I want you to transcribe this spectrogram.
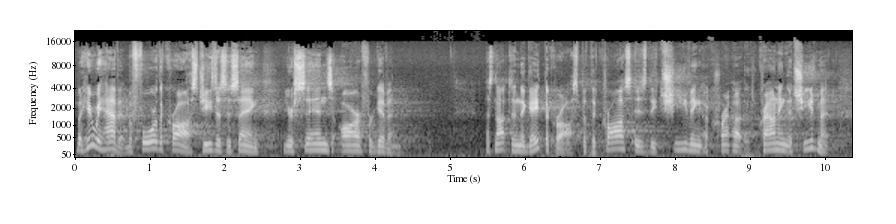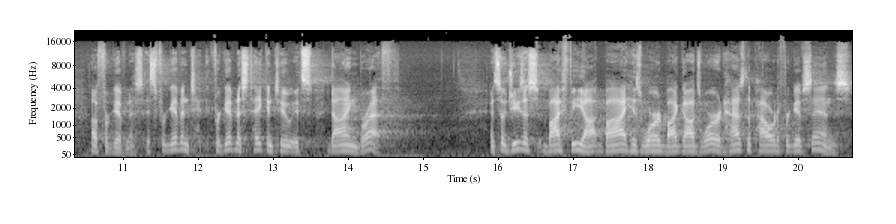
But here we have it. Before the cross, Jesus is saying, Your sins are forgiven. That's not to negate the cross, but the cross is the achieving, uh, crowning achievement of forgiveness. It's forgiven, forgiveness taken to its dying breath. And so Jesus, by fiat, by his word, by God's word, has the power to forgive sins.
